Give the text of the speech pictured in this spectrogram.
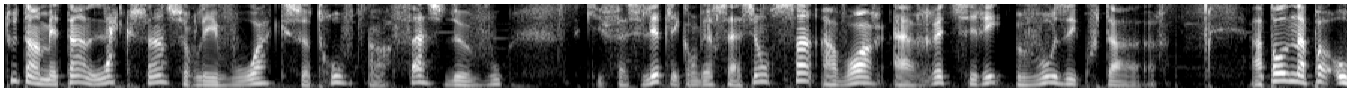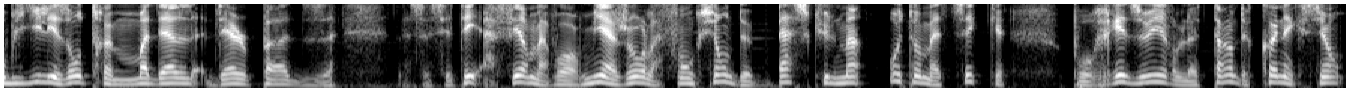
tout en mettant l'accent sur les voix qui se trouvent en face de vous, ce qui facilite les conversations sans avoir à retirer vos écouteurs. Apple n'a pas oublié les autres modèles d'AirPods. La société affirme avoir mis à jour la fonction de basculement automatique pour réduire le temps de connexion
